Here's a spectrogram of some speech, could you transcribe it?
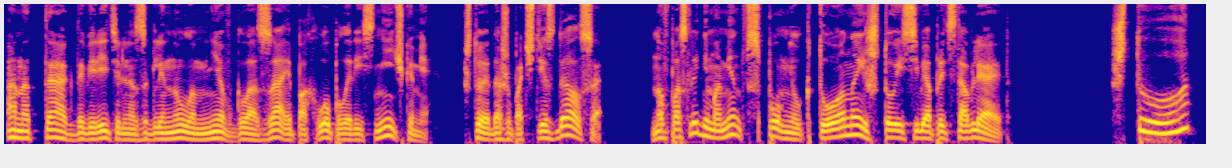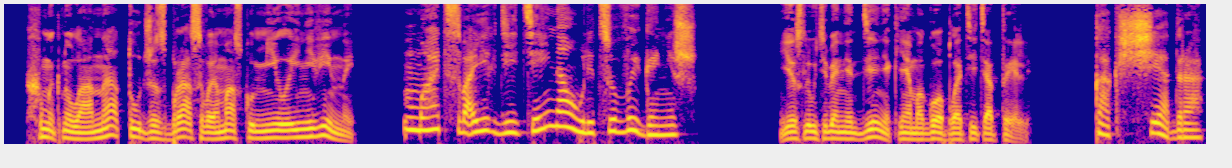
Она так доверительно заглянула мне в глаза и похлопала ресничками, что я даже почти сдался. Но в последний момент вспомнил, кто она и что из себя представляет. «Что?» — хмыкнула она, тут же сбрасывая маску милой и невинной. «Мать своих детей на улицу выгонишь?» «Если у тебя нет денег, я могу оплатить отель». «Как щедро!»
